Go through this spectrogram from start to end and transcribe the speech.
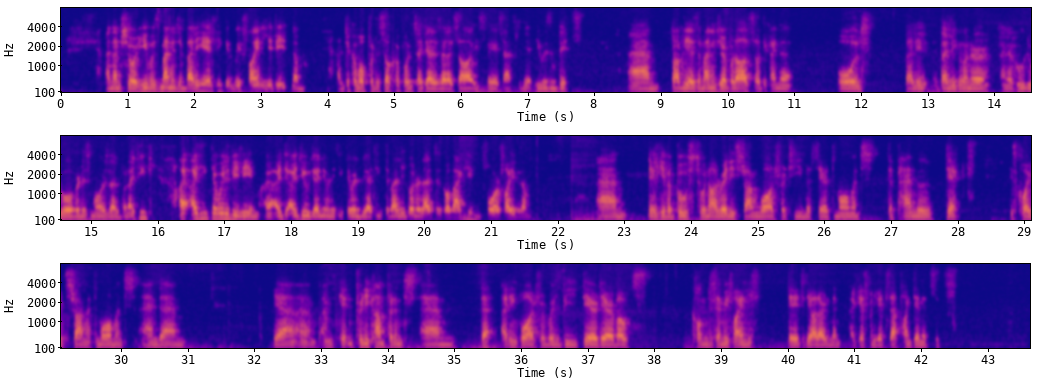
And I'm sure he was managing Ballyhale thinking we finally beaten them. And to come up with a sucker punch like that as well, I saw his face after the game. He was in bits. Um, probably as a manager, but also the kind of old Bally, Ballygunner kind of hoodoo over Lismore as well. But I think I, I think there will be Liam. I, I, I do genuinely think there will be. I think the Ballygunner lads will go back in four or five of them. Um, they'll give a boost to an already strong Waterford team that's there at the moment. The panel depth is quite strong at the moment, and um, yeah, I'm, I'm getting pretty confident um, that I think Waterford will be there thereabouts come the semi-final stage of the All Ireland. And I guess when you get to that point, then it's it's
